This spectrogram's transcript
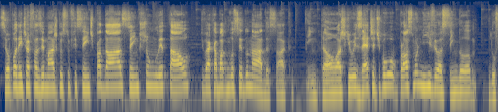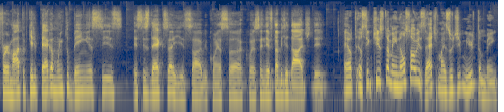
seu oponente vai fazer mágica o suficiente pra dar Sanction letal que vai acabar com você do nada, saca? Então, acho que o Izet é tipo o próximo nível, assim, do, do formato, porque ele pega muito bem esses, esses decks aí, sabe? Com essa, com essa inevitabilidade dele. É, eu, eu senti isso também, não só o Izet, mas o Dimir também.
